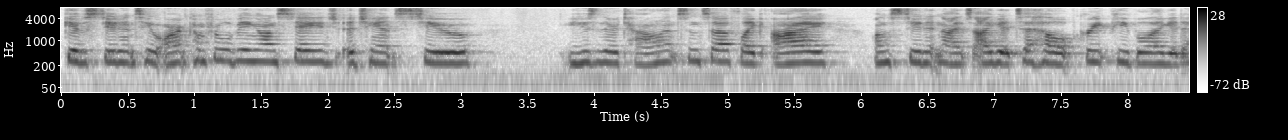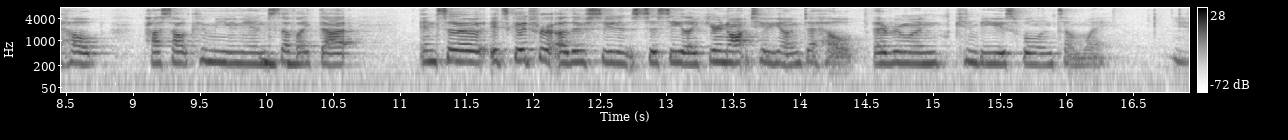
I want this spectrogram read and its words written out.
gives students who aren't comfortable being on stage a chance to use their talents and stuff. Like, I, on student nights, I get to help greet people, I get to help pass out communion, stuff like that. And so it's good for other students to see, like, you're not too young to help. Everyone can be useful in some way. Yeah.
